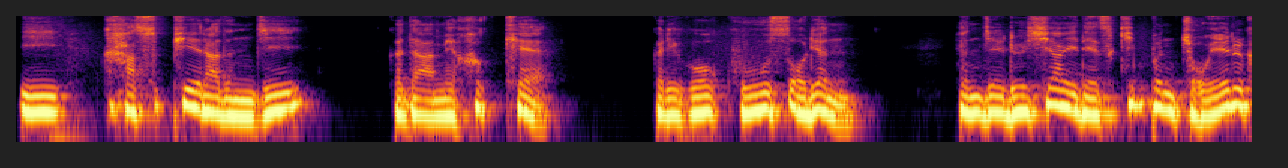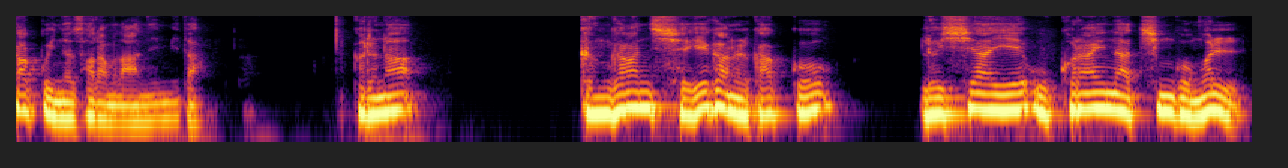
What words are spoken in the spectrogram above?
이 카스피해라든지 그다음에 흑해 그리고 구소련 현재 러시아에 대해서 깊은 조회를 갖고 있는 사람은 아닙니다. 그러나 건강한 세계관을 갖고 러시아의 우크라이나 침공을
